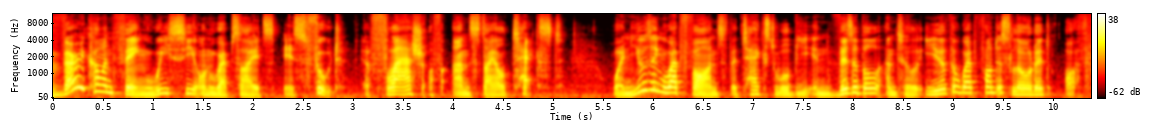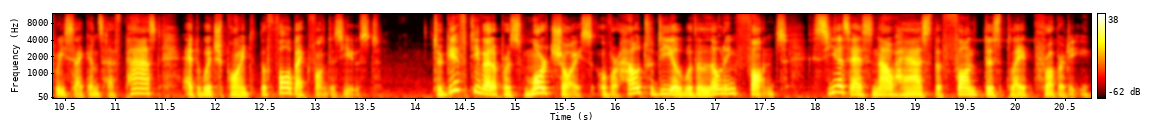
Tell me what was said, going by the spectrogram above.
very common thing we see on websites is FOUT, a flash of unstyled text. When using web fonts, the text will be invisible until either the web font is loaded or 3 seconds have passed, at which point the fallback font is used. To give developers more choice over how to deal with a loading font, CSS now has the font display property.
